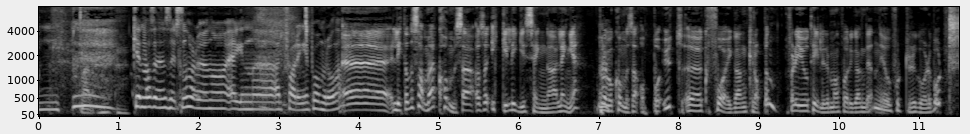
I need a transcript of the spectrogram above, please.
Ken Vasenius Nilsen, har du noen egne erfaringer på området? Eh, litt av det samme. Komme seg, altså Ikke ligge i senga lenge. Prøve å komme seg opp og ut. eh, få i gang kroppen. Fordi jo tidligere man får i gang den, jo fortere går det bort.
